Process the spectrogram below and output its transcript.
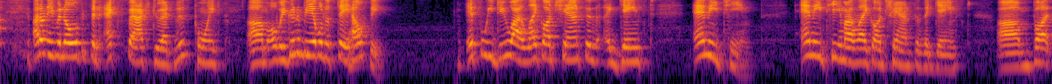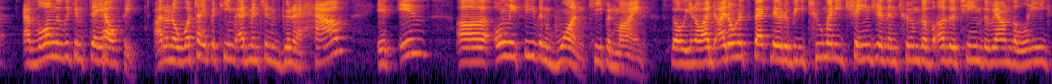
I don't even know if it's an X factor at this point. Um, are we going to be able to stay healthy? If we do, I like our chances against any team. Any team I like our chances against. Um, but as long as we can stay healthy. I don't know what type of team Edmonton is going to have. It is uh, only season one, keep in mind. So, you know, I, I don't expect there to be too many changes in terms of other teams around the league.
